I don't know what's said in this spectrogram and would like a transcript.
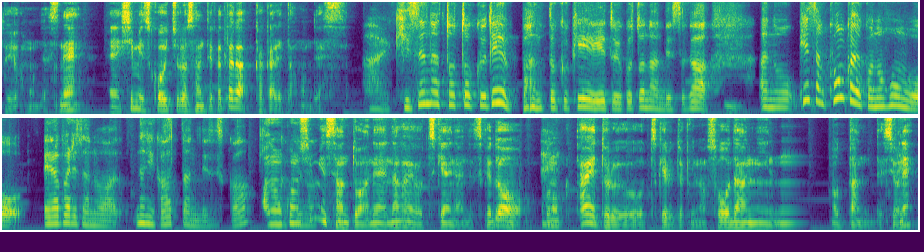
という本ですね。えー、清水光一郎さんという方が書かれた本です。はい、絆と徳で万徳経営ということなんですが、うん、あの健さん今回この本を選ばれたのは何かあったんですか？あのこの清水さんとはね長いお付き合いなんですけどこのタイトルをつける時の相談に乗ったんですよね。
